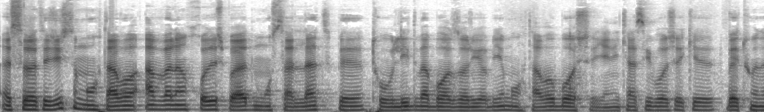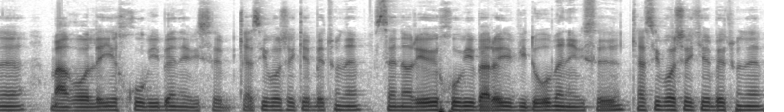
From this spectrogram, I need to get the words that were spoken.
استراتژیست محتوا اولا خودش باید مسلط به تولید و بازاریابی محتوا باشه. یعنی کسی باشه که بتونه مقاله خوبی بنویسه کسی باشه که بتونه سناریوی خوبی برای ویدیو بنویسه کسی باشه که بتونه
